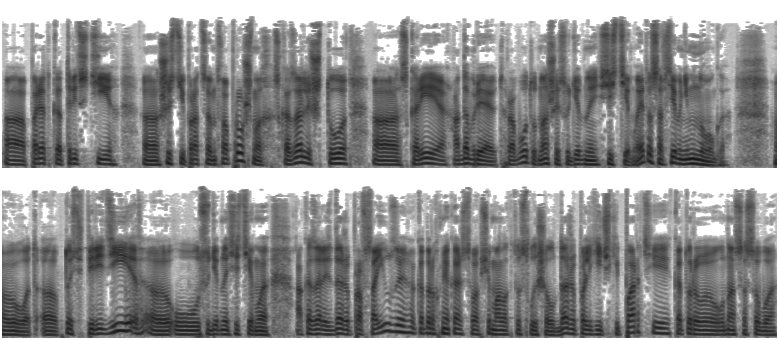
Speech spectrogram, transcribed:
а порядка 36% опрошенных сказали, что э, скорее одобряют работу нашей судебной системы. Это совсем немного. Вот. То есть впереди у судебной системы оказались даже профсоюзы, о которых, мне кажется, вообще мало кто слышал, даже политические партии, которые у нас особо особо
